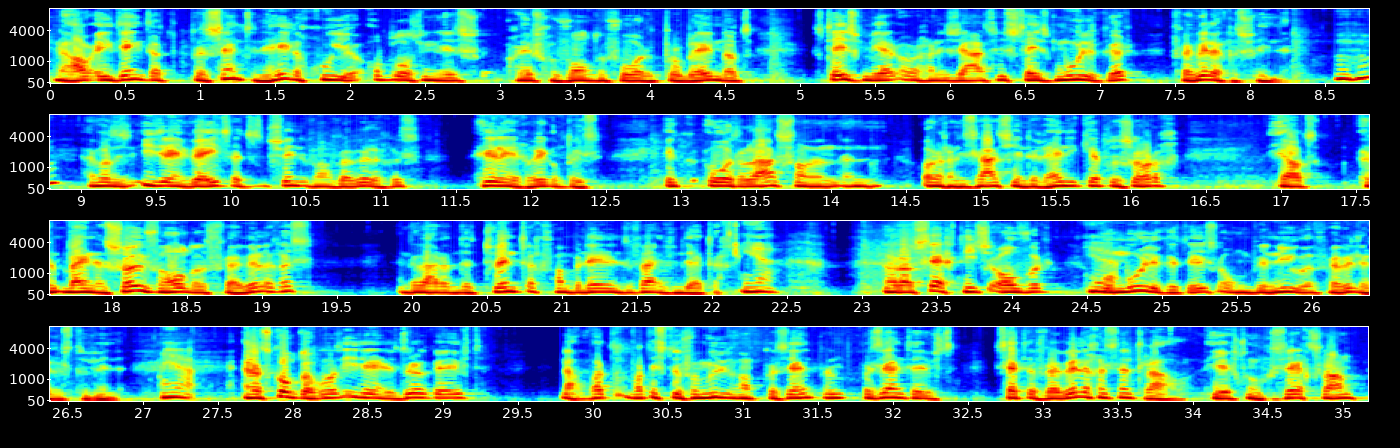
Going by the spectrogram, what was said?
Nou, ik denk dat Present een hele goede oplossing is, heeft gevonden voor het probleem dat steeds meer organisaties steeds moeilijker vrijwilligers vinden. Mhm. En wat iedereen weet, dat het vinden van vrijwilligers heel ingewikkeld is. Ik hoorde laatst van een, een organisatie in de gehandicaptenzorg. Die had bijna 700 vrijwilligers. En er waren er 20 van beneden de 35. Ja. Nou, dat zegt iets over hoe moeilijk het is om weer nieuwe vrijwilligers te vinden. Ja. En dat komt ook omdat iedereen de druk heeft Nou, wat, wat is de formule van Present? Present heeft, zet de vrijwilliger centraal. Die heeft toen gezegd van...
